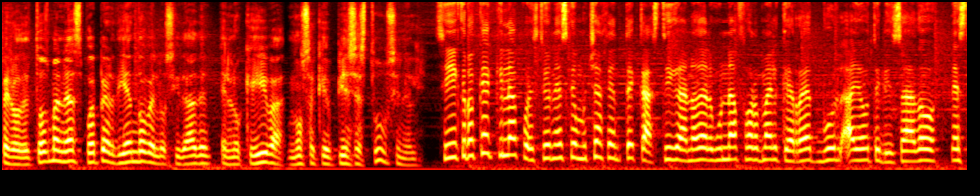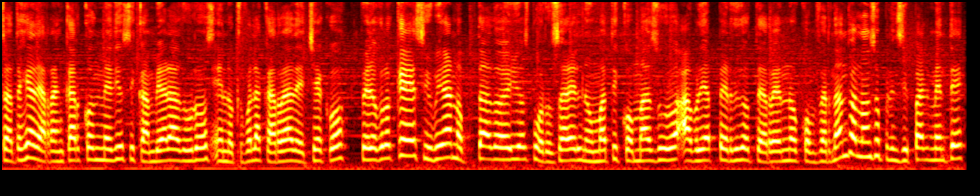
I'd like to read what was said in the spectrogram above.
pero de todas maneras fue perdiendo velocidad en, lo que iba. No sé qué pienses tú, Sineli. Sí, creo que aquí la cuestión es que mucha gente castiga, ¿no? De alguna forma el que Red Bull haya utilizado la estrategia de arrancar con medios y cambiar a duros en lo que fue la carrera de Checo, pero creo que si hubieran optado ellos por usar el neumático más duro, habría perdido terreno con Fernando Alonso principalmente,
